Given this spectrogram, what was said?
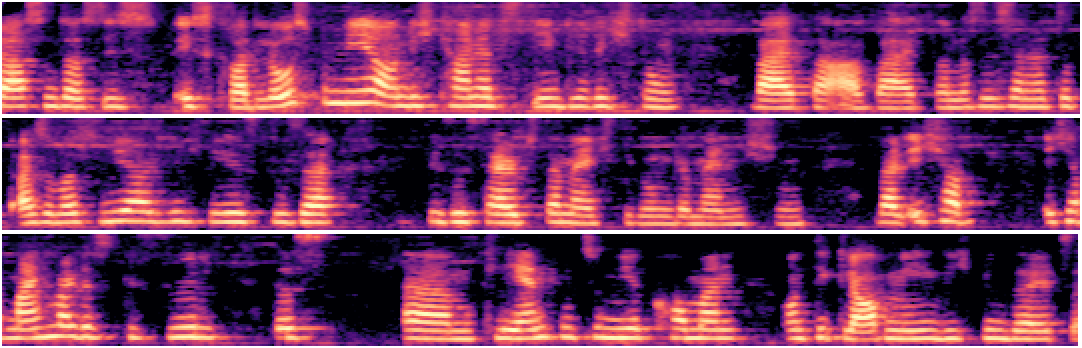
das und das ist, ist gerade los bei mir und ich kann jetzt in die Richtung weiterarbeiten. Und das ist eine, also was mir halt wichtig ist, diese, diese Selbstermächtigung der Menschen. Weil ich habe ich hab manchmal das Gefühl, dass ähm, Klienten zu mir kommen und die glauben irgendwie, ich bin da jetzt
